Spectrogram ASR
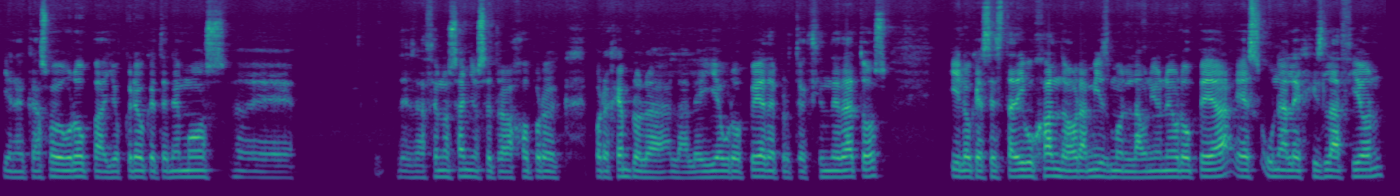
y en el caso de Europa yo creo que tenemos, eh, desde hace unos años se trabajó, por, ejemplo, la, la, Ley Europea de Protección de Datos, y lo que se está dibujando ahora mismo en la Unión Europea es una legislación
